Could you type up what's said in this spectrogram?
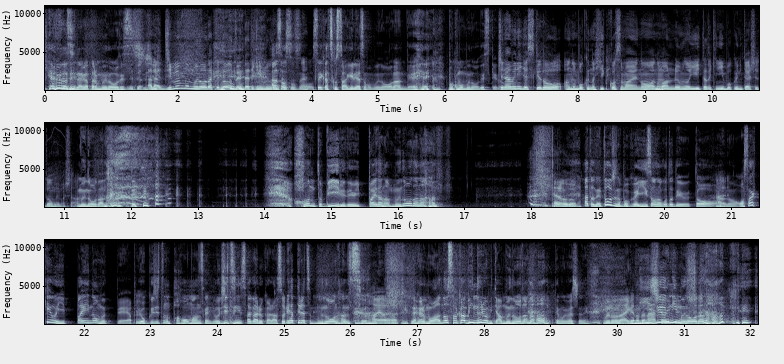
やることしなかったら無能ですしあら自分も無能だけど 全体的に無能あそうそうそう。生活コスト上げるやつも無能なんで。僕も無能ですけど。にちなみにですけどあのうん。僕の引っ越す前のあのうん。ワンルームの家行った時に僕に対してどう思いました、無能だなって。本とビールでいっぱいだな。無能だな なるほど。あとね当時の僕が言いそうなことで言うと、はい。あのお酒をいっぱい飲むってやっぱ翌日のパフォーマンスが如実に下がるからそれやってるやつ無能なんですよ。はいはいはい。だからもうあの酒瓶の量見てあ無能だなって思いましたね。無能な相方だな二重に無能だなって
